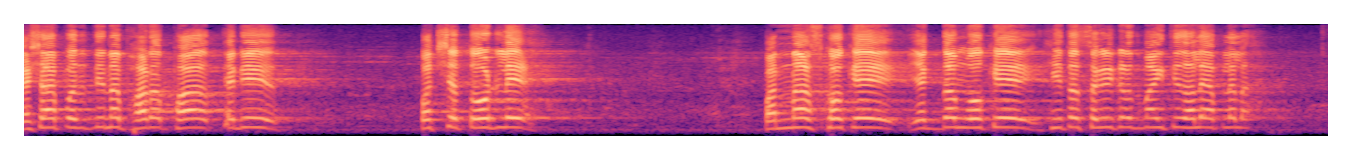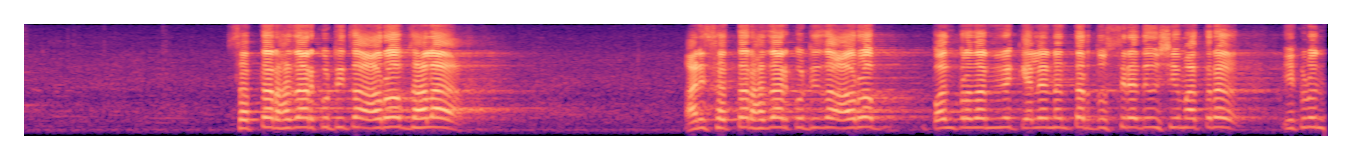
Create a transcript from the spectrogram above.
कशा पद्धतीनं फाड फा त्यांनी पक्ष तोडले? पन्नास खोके एकदम ओके ही तर सगळीकडे माहिती झाली आपल्याला. सत्तर हजार कोटीचा आरोप झाला. आणि सत्तर हजार कोटीचा आरोप पंतप्रधानांनी केल्यानंतर दुसऱ्या दिवशी मात्र इकडून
